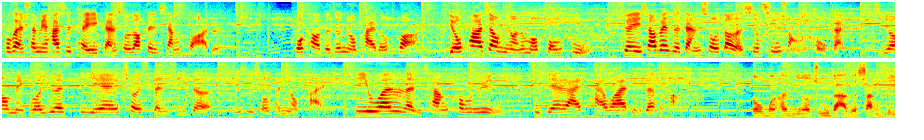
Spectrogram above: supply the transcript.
口感上面它是可以感受到更香滑的。火烤德州牛排的话，油花较没有那么丰富，所以消费者感受到的是清爽的口感。只有美国 USDA Choice 等级的芝士熟成牛排，低温冷藏空运，直接来台湾挺正好。我们和牛主打的商品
